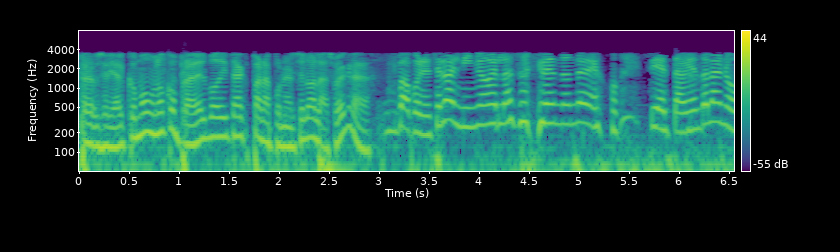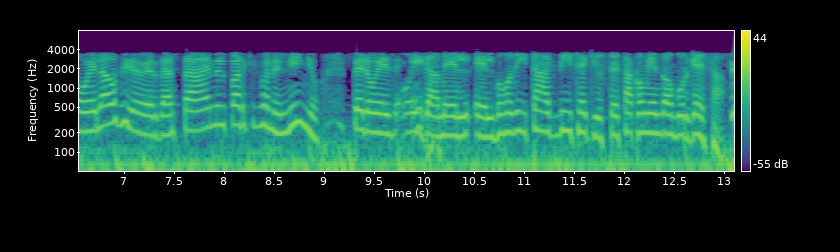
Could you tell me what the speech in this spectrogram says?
Pero sería como uno comprar el body tag para ponérselo a la suegra. para ponérselo al niño a ver la suegra en dónde dejó, si está viendo la novela o si de verdad está en el parque con el niño. Pero es... eh, Óigame, el, el body tag dice que usted está comiendo hamburguesa.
